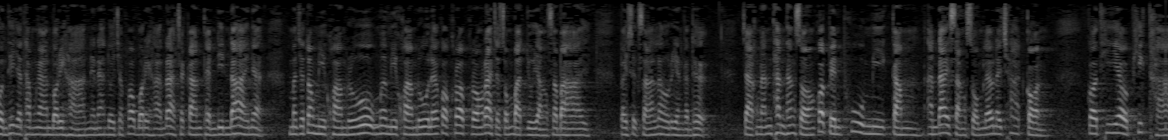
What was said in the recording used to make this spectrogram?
คนที่จะทำงานบริหารเนี่ยนะโดยเฉพาะบริหารราชการแผ่นดินได้เนี่ยมันจะต้องมีความรู้เมื่อมีความรู้แล้วก็ครอบครองราชสมบัติอยู่อย่างสบาย ไปศึกษาเล่าเรียนกันเถอะ จากนั้นท่านทั้งสองก็เป็นผู้มีกรรมอันได้สั่งสมแล้วในชาติก่อน ก็เที่ยวพิกขา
